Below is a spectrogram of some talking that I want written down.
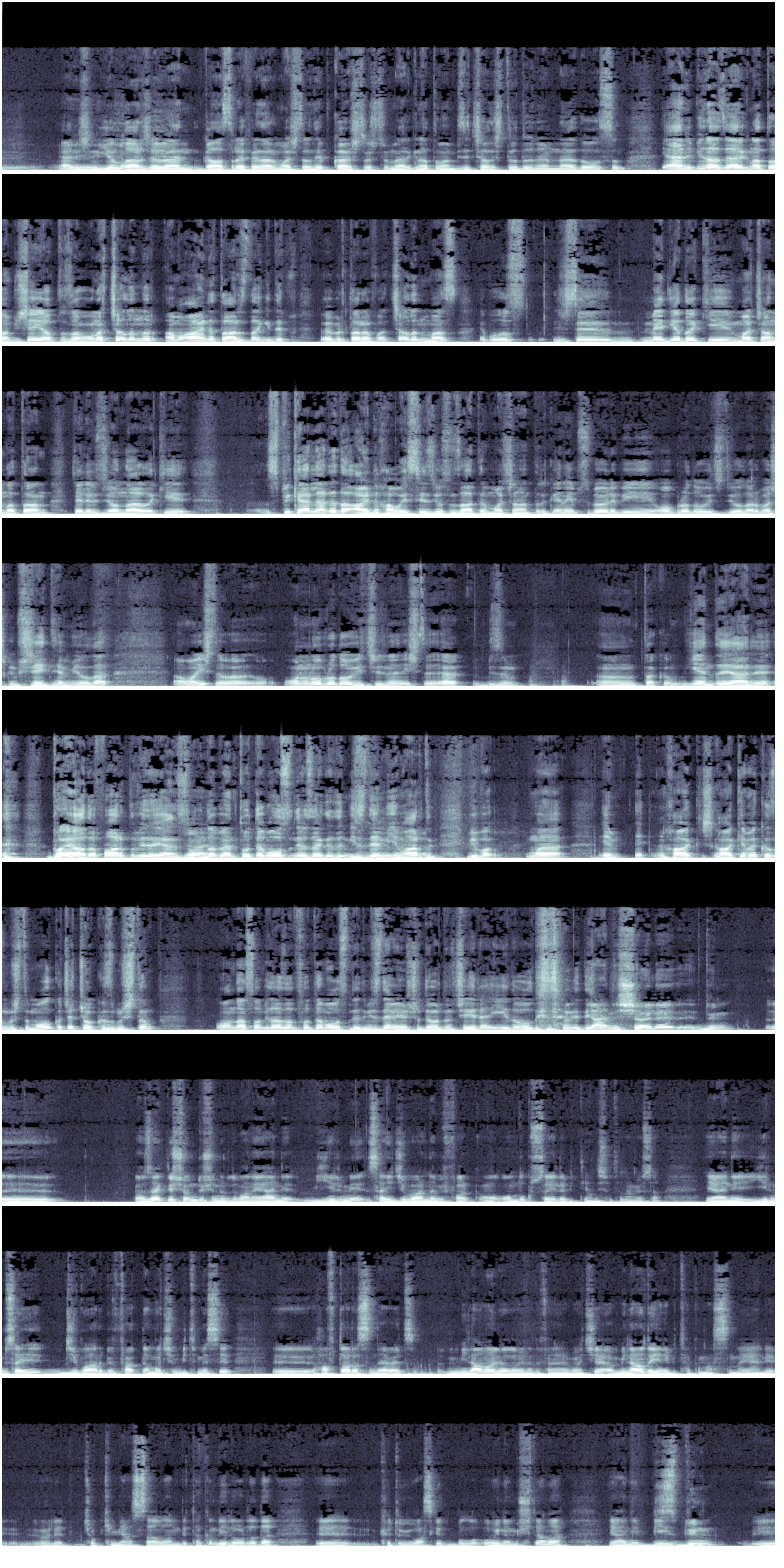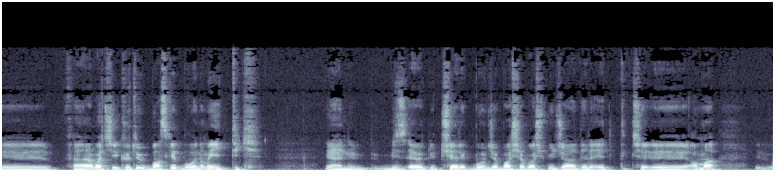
Yani şimdi ee, yıllarca yani... ben Galatasaray Fener maçlarını hep karşılaştırdım. Ergin Ataman bizi çalıştırdığı dönemlerde olsun. Yani biraz Ergin Ataman bir şey yaptığı zaman ona çalınır ama aynı tarzda gidip öbür tarafa çalınmaz. E bu işte medyadaki maç anlatan televizyonlardaki spikerlerde de aynı havayı seziyorsun zaten maç anlatırken. Hepsi böyle bir Obradovic diyorlar. Başka bir şey demiyorlar. Ama işte onun Obradovic'ini işte bizim ıı, takım yendi yani. Bayağı da farklı bir de yani. Sonunda yani... ben totem olsun diye özellikle dedim izlemeyeyim artık. bir bakma em, e, ha, hakeme kızmıştım. Olkoç'a çok kızmıştım. Ondan sonra biraz da totem olsun dedim. İzlemeyeyim şu dördüncü çeyreği. İyi de oldu izlemedim. Yani şöyle dün e, özellikle şunu düşünürdü bana. Yani 20 sayı civarında bir fark 19 sayıyla bitti yanlış hatırlamıyorsam. Yani 20 sayı civarı bir farkla maçın bitmesi e, hafta arasında evet Milano ile de oynadı Fenerbahçe. Milano da yeni bir takım aslında. Yani öyle çok kimyası sağlam bir takım değil. Orada da e, kötü bir basketbol oynamıştı ama yani biz dün e, Fenerbahçe'yi kötü bir basketbol oynamaya ittik. Yani biz evet 3 çeyrek boyunca başa baş mücadele ettik e, ama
